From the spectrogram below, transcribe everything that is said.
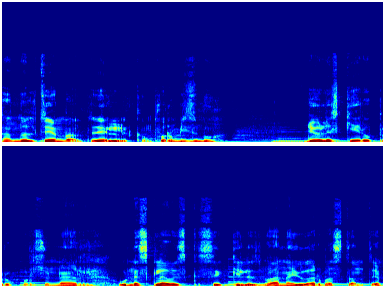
Regresando al tema del conformismo, yo les quiero proporcionar unas claves que sé que les van a ayudar bastante.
